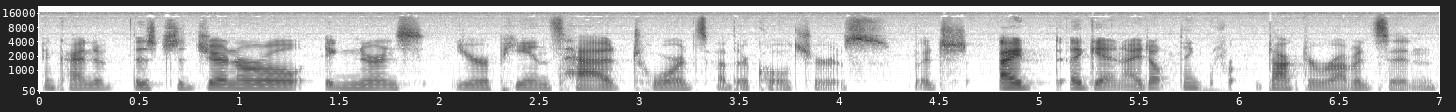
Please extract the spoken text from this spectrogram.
and kind of this general ignorance Europeans had towards other cultures, which I again I don't think Dr. Robinson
